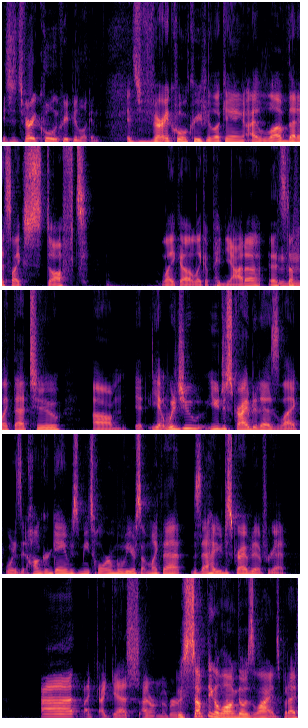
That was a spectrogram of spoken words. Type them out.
It's it's very cool and creepy looking. It's very cool and creepy looking. I love that it's like stuffed like uh like a piñata and Mm-hmm. stuff like that too. Um it yeah, did you you described it as like what is it, Hunger Games meets horror movie or something like that? Is that how you described it? I forget. Uh, I, I guess I don't remember. It was something along those lines, but I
